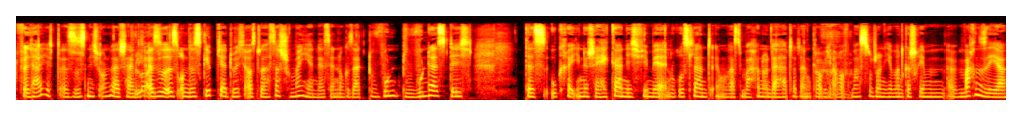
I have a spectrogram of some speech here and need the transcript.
Vielleicht, es ist nicht unwahrscheinlich. Vielleicht. Also es, und es gibt ja durchaus, du hast das schon mal hier in der Sendung gesagt, du, wund, du wunderst dich, dass ukrainische Hacker nicht viel mehr in Russland irgendwas machen. Und da hatte dann, glaube ich, auch auf Mastodon jemand geschrieben, äh, machen sie ja.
